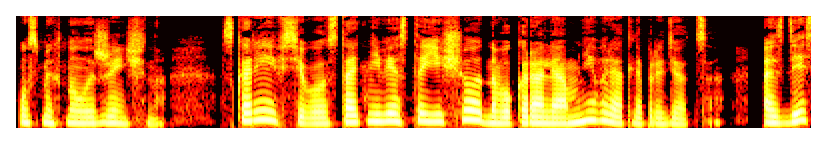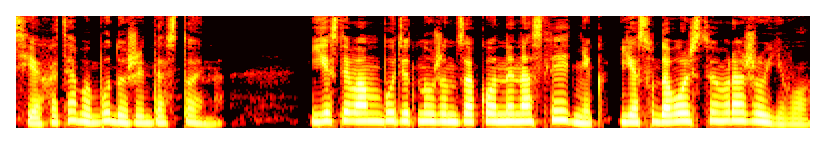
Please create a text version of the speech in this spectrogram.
усмехнулась женщина. Скорее всего, стать невестой еще одного короля мне вряд ли придется. А здесь я хотя бы буду жить достойно. Если вам будет нужен законный наследник, я с удовольствием рожу его.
